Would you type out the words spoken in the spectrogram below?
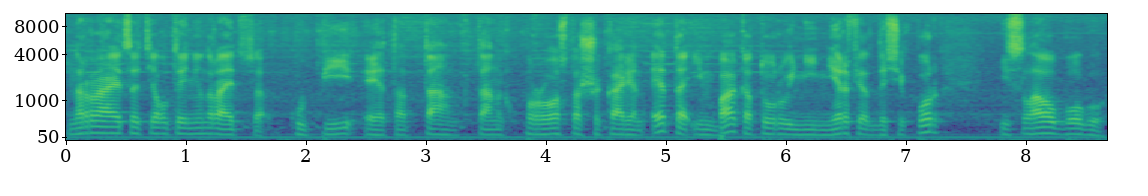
Нравится TLT, не нравится, купи этот танк. Танк просто шикарен. Это имба, которую не нерфят до сих пор. И слава богу,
